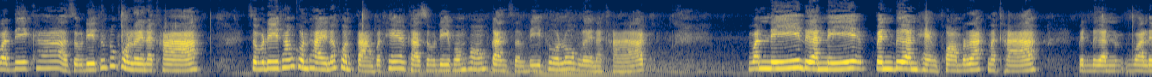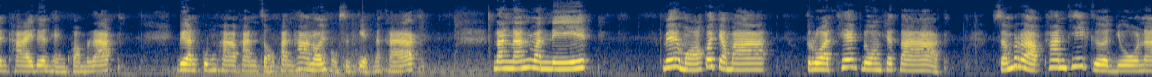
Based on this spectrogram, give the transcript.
วัสดีค่ะ สวัสดีทุกๆ คนเลยนะคะ สวัสดีทั้งคนไทยและคนต่างประเทศค่ะ สวัสดีพร้อม ๆ กัน สวัสดีทั่วโลกเลยนะคะ วันนี้เดือนนี้เป็นเดือนแห่งความรักนะคะ เป็นเดือนวาเลนไทน์เดือนแห่งความรัก เดือนกุมภาพันธ์ 2567 นะคะ ดังนั้นวันนี้ แม่หมอก็จะมาตรวจเช็คดวงชะตาสำหรับท่านที่เกิดอยู่ใน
